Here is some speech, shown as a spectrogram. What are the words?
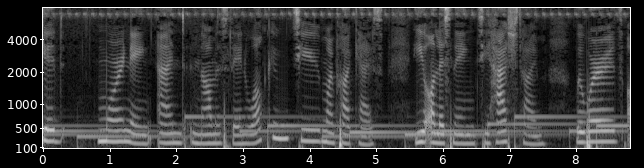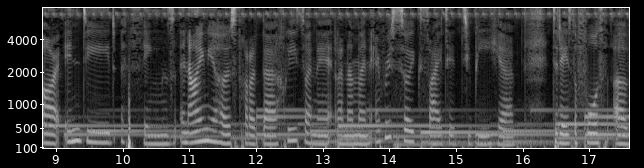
Good morning and namaste, and welcome to my podcast. You are listening to Hash Time, where words are indeed things. And I'm your host, Kharata Khwisane Ranaman, ever so excited to be here. Today is the 4th of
